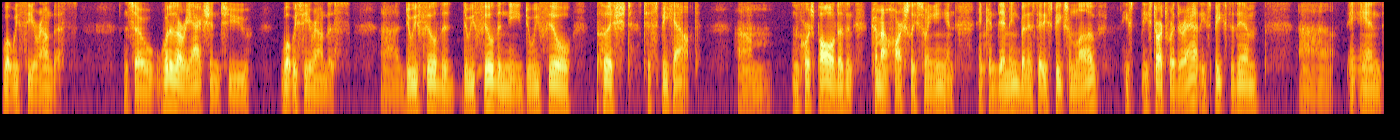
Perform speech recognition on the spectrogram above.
what we see around us. And so, what is our reaction to what we see around us? Uh, do we feel the Do we feel the need? Do we feel pushed to speak out? Um, and of course, Paul doesn't come out harshly swinging and, and condemning, but instead he speaks from love. He he starts where they're at. He speaks to them, uh, and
